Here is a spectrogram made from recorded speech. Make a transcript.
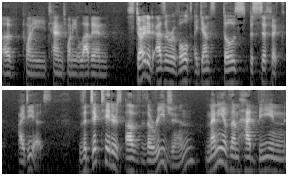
of 2010, 2011 started as a revolt against those specific ideas. The dictators of the region, many of them had been,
